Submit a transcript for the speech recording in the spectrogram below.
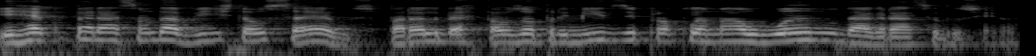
e recuperação da vista aos cegos, para libertar os oprimidos e proclamar o ano da graça do Senhor.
